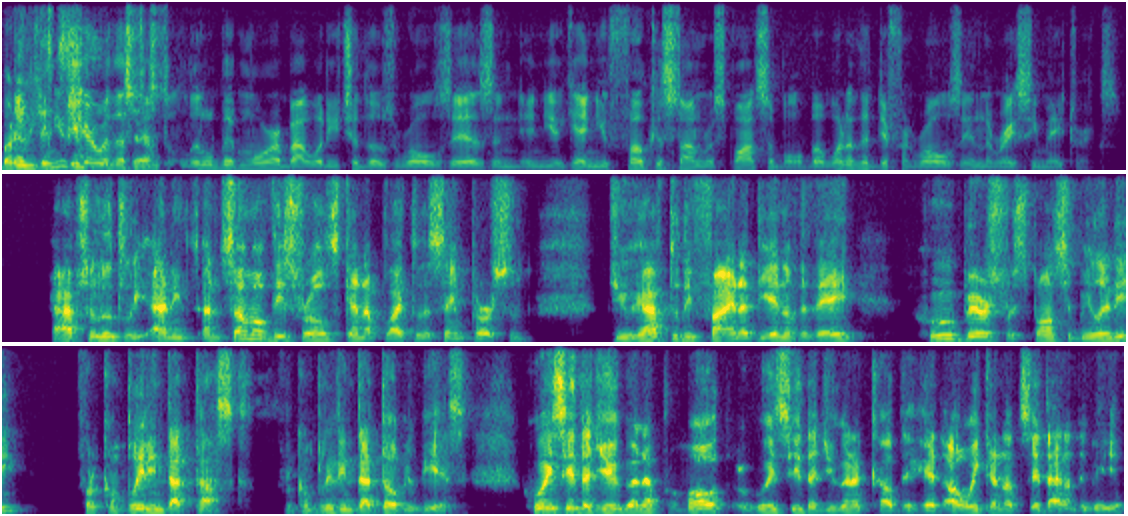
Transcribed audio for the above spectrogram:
But in can you share with us term, just a little bit more about what each of those roles is? And, and you, again, you focused on responsible, but what are the different roles in the RACI matrix? Absolutely. And, in, and some of these roles can apply to the same person. You have to define at the end of the day who bears responsibility for completing that task, for completing that WBS. Who is it that you're going to promote, or who is it that you're going to cut the head? Oh, we cannot say that on the video.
